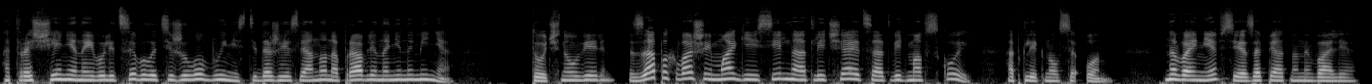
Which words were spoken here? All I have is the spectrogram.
Отвращение на его лице было тяжело вынести, даже если оно направлено не на меня — «Точно уверен. Запах вашей магии сильно отличается от ведьмовской», — откликнулся он. «На войне все запятнаны, Валия.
